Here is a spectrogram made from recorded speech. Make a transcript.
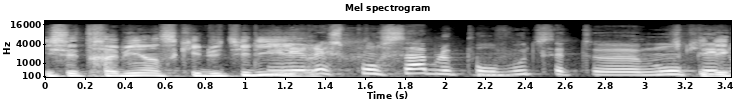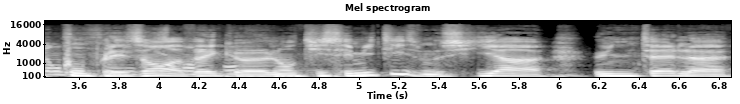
il sait très bien ce qu'il utilise. Il est responsable pour vous de cette montée Il est complaisant avec l'antisémitisme. S'il y a une telle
